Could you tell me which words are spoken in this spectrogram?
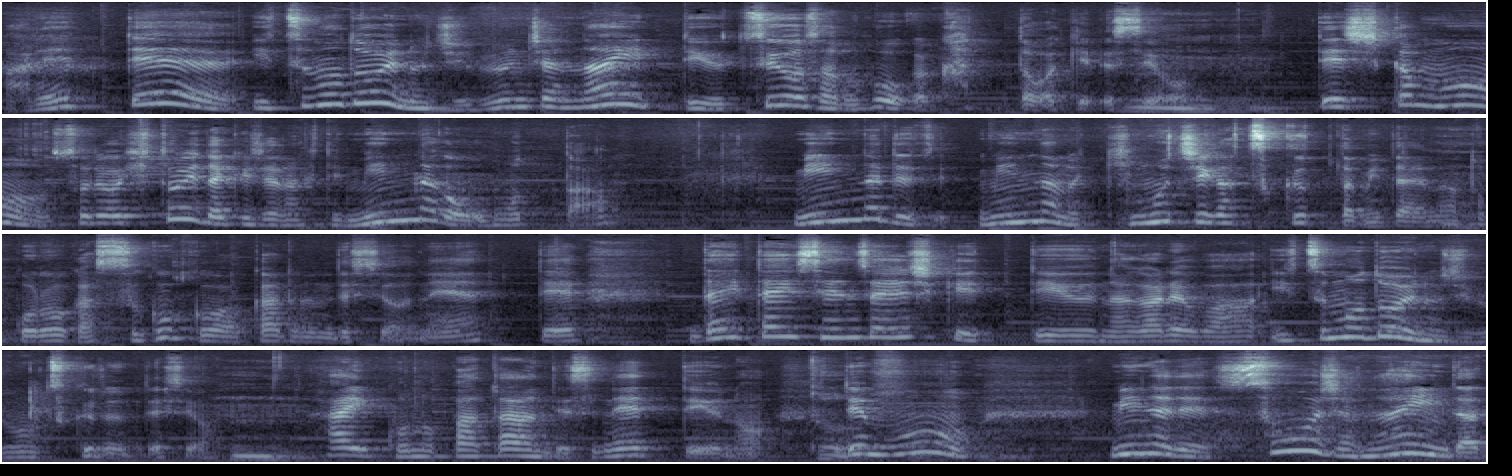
あれっていつも通りの自分じゃないっていう強さの方が勝ったわけですよ、うん。でしかもそれを一人だけじゃなくてみんなが思った。みんなでみんなの気持ちが作ったみたいなところがすごくわかるんですよね。で大体潜在意識っていう流れはいつも通りの自分を作るんですよ、うん。はいこのパターンですねっていうの。ですでもみんなでそうじゃないんだ、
